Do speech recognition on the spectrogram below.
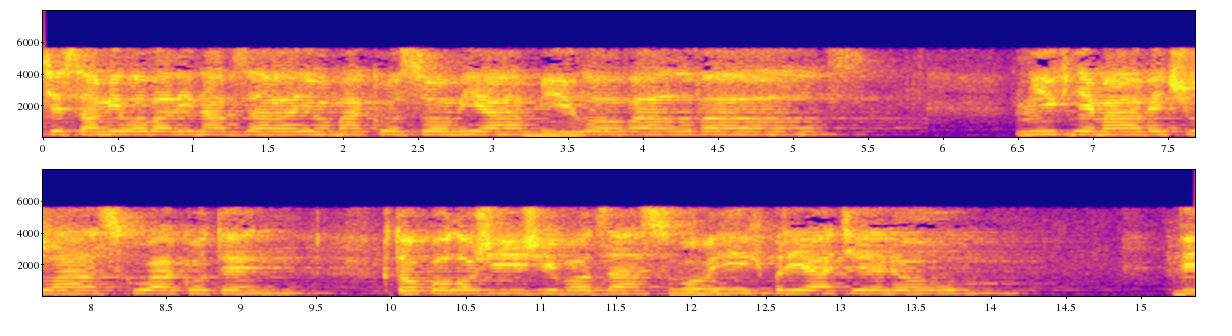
ste sa milovali navzájom, ako som ja miloval vás. Nik nemá väčšiu lásku ako ten, kto položí život za svojich priateľov. Vy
